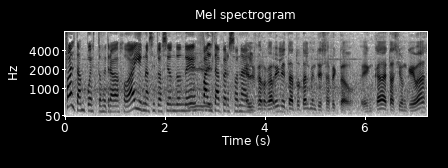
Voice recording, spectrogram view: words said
faltan puestos de trabajo, hay una situación donde falta personal. El ferrocarril está totalmente desafectado. En cada estación que vas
